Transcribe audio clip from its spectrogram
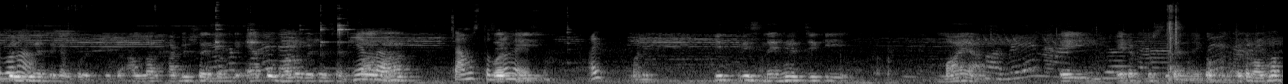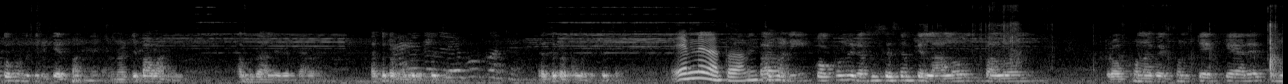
উপরে ইন্তেকাল করেছে কিন্তু আল্লাহর হাবিব সাহা ইসলামকে এত ভালোবেসেছেন। বাবার চামচ তো বড় হয়ে গেছে। আই। মানে পিতৃ স্নেহের যে কি মায়া এই এটা বুঝতে দেন নাই কখনো? এটার অভাব কখনো তিনি টের পান নাই? ওনার যে বাবা নেই আবু তালেবের কারণে। এতটা ভালো এতটা ভালো এমনি না তো আমি তার মানে কখনোই রাসুল ইসলামকে লালন পালন রক্ষণাবেক্ষণ টেক কেয়ারের কোনো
